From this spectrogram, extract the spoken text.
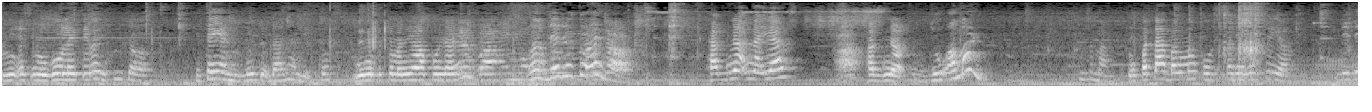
Ni as imong gulay ti oy. Ito. Ito yan, luto dana dito. Di na pito man hapon na ni. Oh, luto ay. Hagna na ya. Hagna. Jo aman. Ano sa man? Nagpatabang man ko sa kanila siya. Dito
